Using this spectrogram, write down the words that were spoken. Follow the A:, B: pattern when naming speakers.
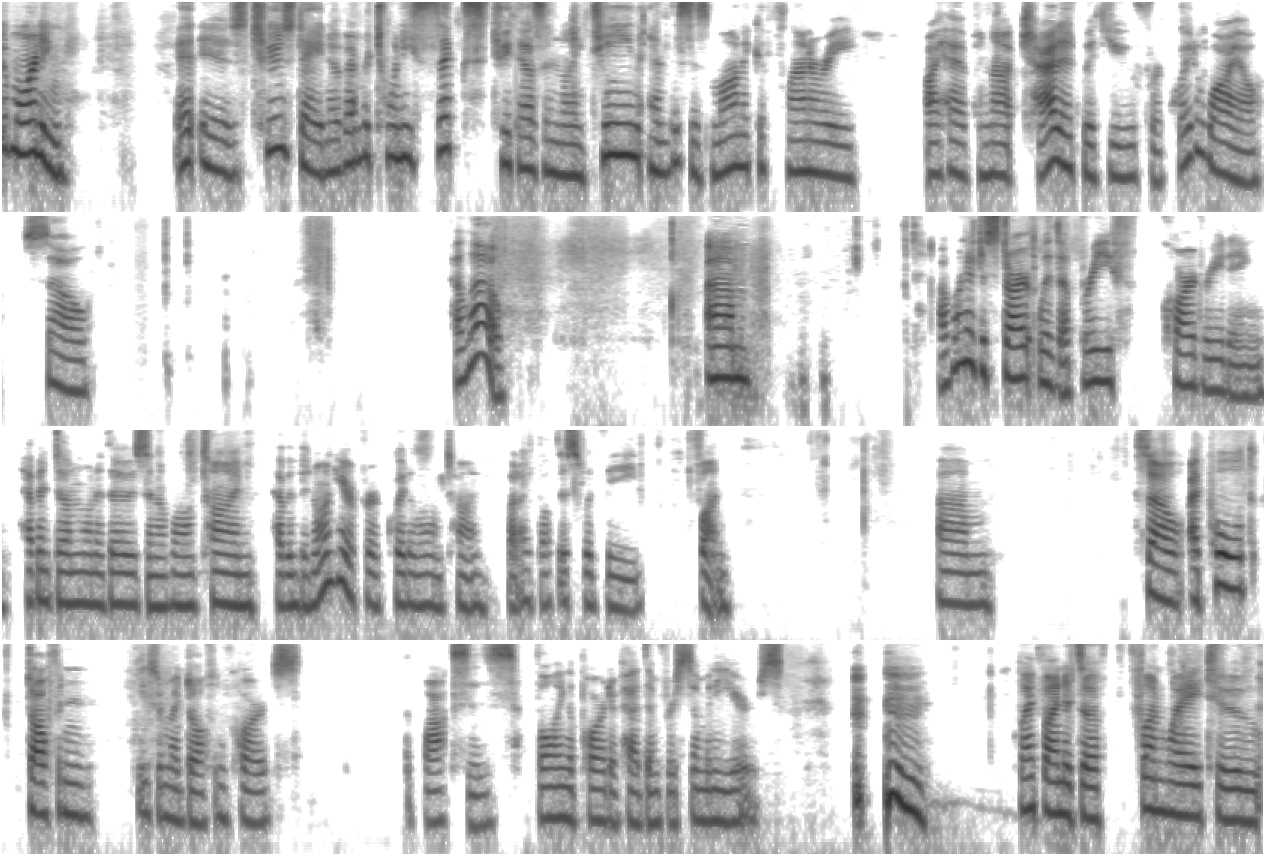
A: Good morning. It is Tuesday, November 26, 2019, and this is Monica Flannery. I have not chatted with you for quite a while, so hello. Um, I wanted to start with a brief card reading. Haven't done one of those in a long time. Haven't been on here for quite a long time, but I thought this would be fun. Um, so I pulled dolphin, these are my dolphin cards. The boxes falling apart, I've had them for so many years. I find it's a fun way to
